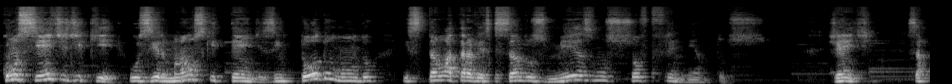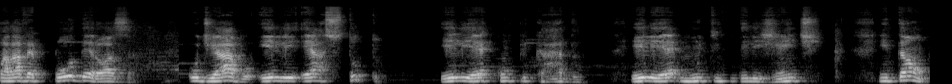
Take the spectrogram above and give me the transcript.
conscientes de que os irmãos que tendes em todo o mundo estão atravessando os mesmos sofrimentos. Gente, essa palavra é poderosa. O diabo, ele é astuto, ele é complicado, ele é muito inteligente, então,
